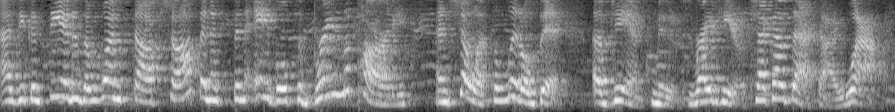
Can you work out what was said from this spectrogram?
As you can see it is a one-stop shop and it's been able to bring the party and show us a little bit of dance moves right here. Check out that guy, wow.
